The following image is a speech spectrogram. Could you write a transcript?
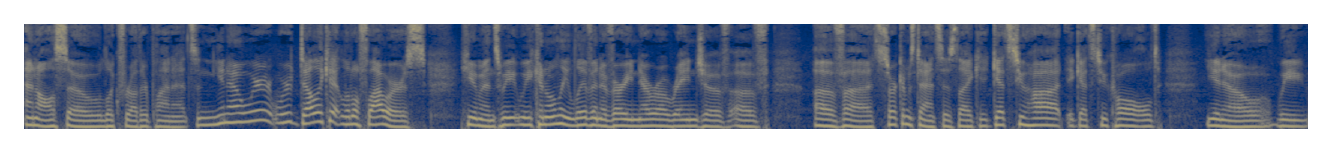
and also look for other planets. And you know, we're we're delicate little flowers, humans. We we can only live in a very narrow range of of of uh, circumstances. Like it gets too hot, it gets too cold you know, we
